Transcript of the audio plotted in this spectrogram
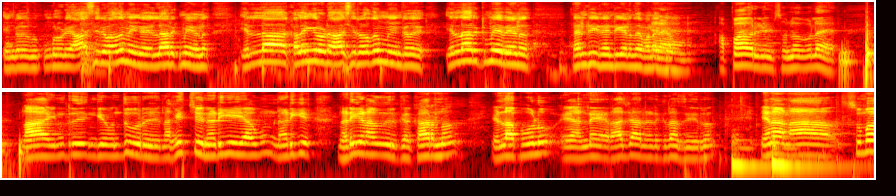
எங்களுக்கு உங்களுடைய ஆசீர்வாதம் எங்கள் எல்லாருக்குமே வேணும். எல்லா கலைஞரோட ஆசீர்வாதம் எங்கள் எல்லாருக்குமே வேணும். நன்றி நன்றி கிடந்த வணக்கம். அப்பா அவர்கள் சொன்னது போல் நான் இன்று இங்கே வந்து ஒரு நகைச்சுவை நடிகையாகவும் நடிகை நடிகனாகவும் இருக்க காரணம் எல்லா புகழும் என் அண்ணன் ராஜா அண்ணனுக்கு தான் செய்கிறோம் ஏன்னா நான் சும்மா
